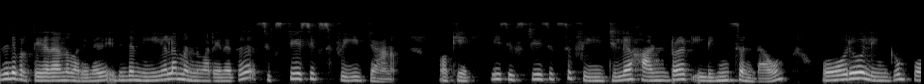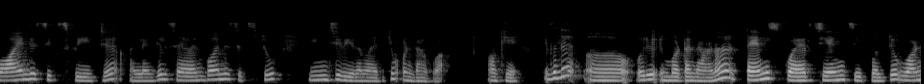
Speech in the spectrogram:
ഇതിന്റെ പ്രത്യേകത എന്ന് പറയുന്നത് ഇതിന്റെ നീളം എന്ന് പറയുന്നത് സിക്സ്റ്റി സിക്സ് ഫീറ്റ് ആണ്. ഓക്കെ ഈ സിക്സ്റ്റി സിക്സ് ഫീറ്റിൽ ഹൺഡ്രഡ് ലിങ്ക്സ് ഉണ്ടാവും. ഓരോ ലിങ്കും പോയിന്റ് സിക്സ് ഫീറ്റ് അല്ലെങ്കിൽ seven point six two inch വീതമായിരിക്കും ഉണ്ടാവുക. ഓക്കെ ഇതിൽ ഒരു ഇമ്പോർട്ടന്റ് ആണ്. Ten square chains equal to one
